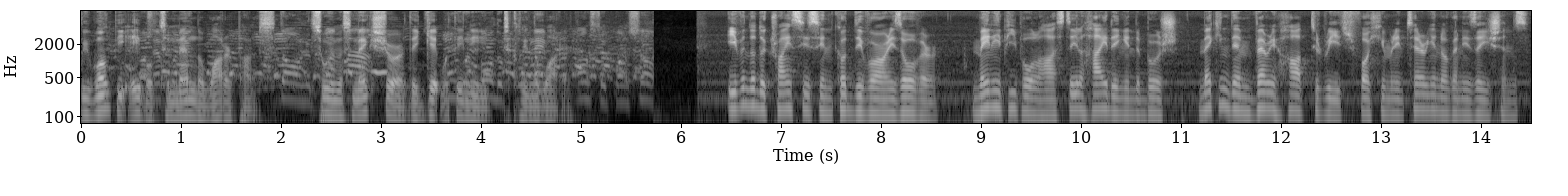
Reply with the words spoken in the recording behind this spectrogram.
We won't be able to mend the water pumps, so we must make sure they get what they need to clean the water. Even though the crisis in Côte d'Ivoire is over, many people are still hiding in the bush, making them very hard to reach for humanitarian organizations.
